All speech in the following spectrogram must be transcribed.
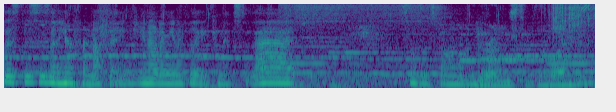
This? This isn't here for nothing. You know what I mean? I feel like it connects to that. Something's going on here.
